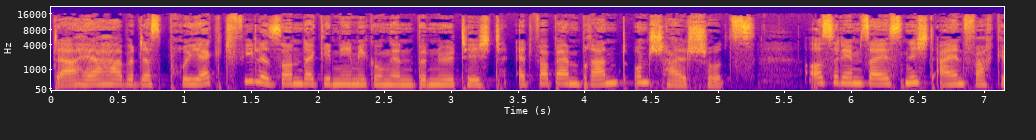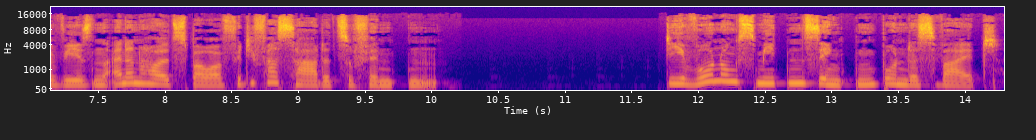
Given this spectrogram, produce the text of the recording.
Daher habe das Projekt viele Sondergenehmigungen benötigt, etwa beim Brand- und Schallschutz. Außerdem sei es nicht einfach gewesen, einen Holzbauer für die Fassade zu finden. Die Wohnungsmieten sinken bundesweit.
